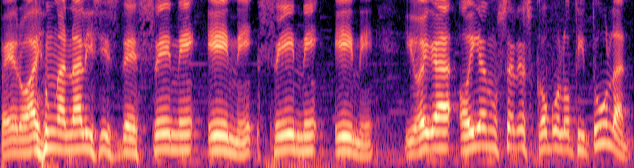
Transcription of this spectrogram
pero hay un análisis de CNN, CNN, y oiga, oigan ustedes cómo lo titulan.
